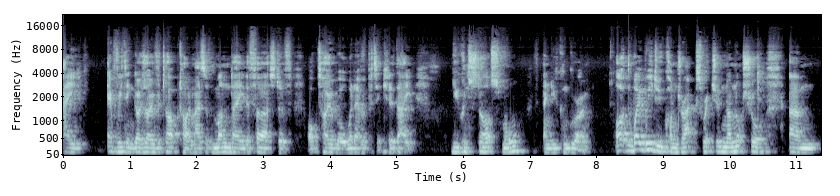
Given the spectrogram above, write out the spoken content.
hey, everything goes over to Uptime as of Monday, the 1st of October, or whatever particular date. You can start small and you can grow. Uh, the way we do contracts, Richard, and I'm not sure um,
